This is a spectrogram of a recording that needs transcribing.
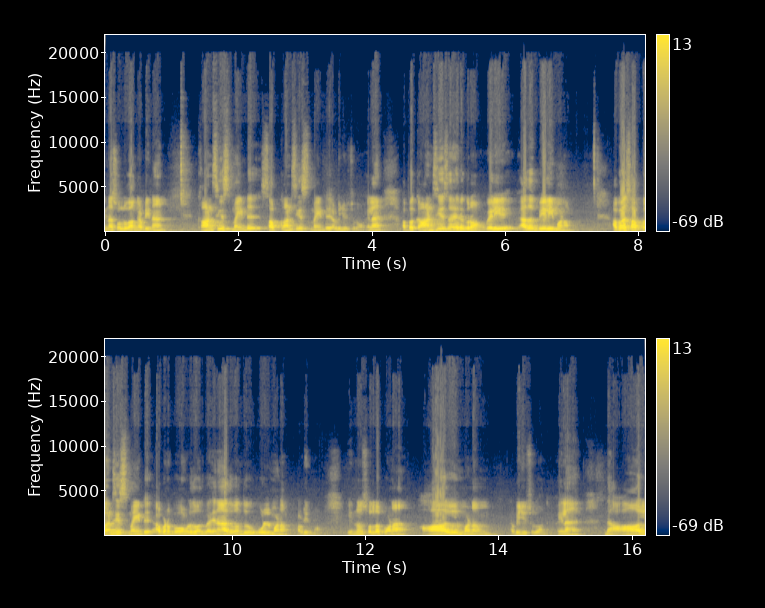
என்ன சொல்லுவாங்க அப்படின்னா கான்சியஸ் மைண்டு சப்கான்சியஸ் மைண்டு அப்படின்னு சொல்லுவோம். இல்லை? அப்போ கான்சியஸாக இருக்கிறோம் வெளியே அது வெளி மனம். அப்போ சப்கான்சியஸ் மைண்டு அப்படின்னு போகும்பொழுது வந்து பார்த்தீங்கன்னா அது வந்து உள் மனம் அப்படின்போம் இன்னும் சொல்லப்போனால் ஆள் மனம். அப்படின்னு சொல்லி சொல்லுவாங்க. ஏன்னா இந்த ஆள்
